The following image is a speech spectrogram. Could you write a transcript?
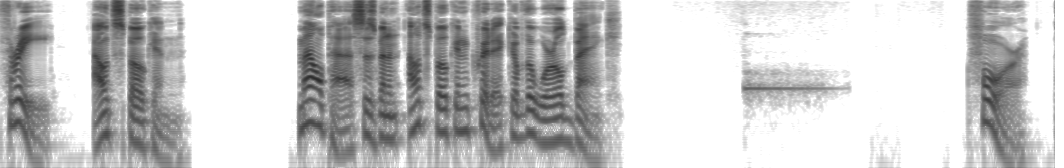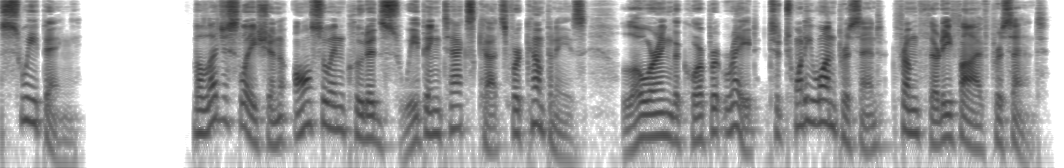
3. Outspoken. Malpass has been an outspoken critic of the World Bank. 4. Sweeping. The legislation also included sweeping tax cuts for companies, lowering the corporate rate to 21% from 35%.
